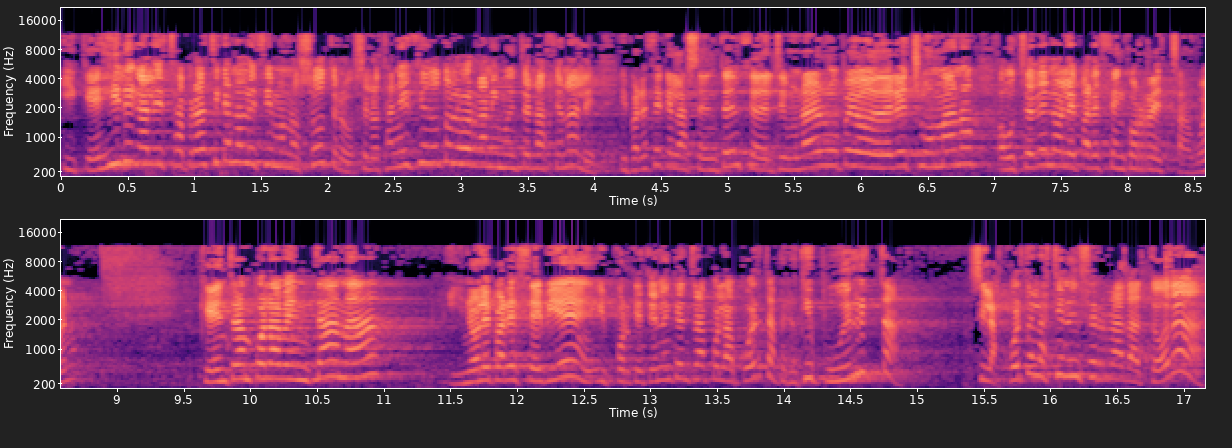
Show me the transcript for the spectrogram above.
y que es ilegal esta práctica no lo decimos nosotros, se lo están diciendo todos los organismos internacionales. Y parece que las sentencias del Tribunal Europeo de Derechos Humanos a ustedes no le parecen correctas. Bueno, que entran por la ventana y no le parece bien, y porque tienen que entrar por la puerta. ¿Pero qué puerta? Si las puertas las tienen cerradas todas.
